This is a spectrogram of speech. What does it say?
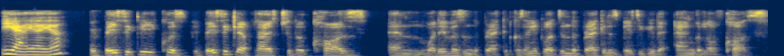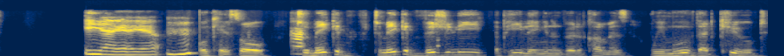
Yeah, yeah, yeah. It basically, because it basically applies to the cos and whatever's in the bracket. Because I think what's in the bracket is basically the angle of cos. Yeah, yeah, yeah. Mm-hmm. Okay, so to make it to make it visually appealing in inverted commas, we move that cubed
